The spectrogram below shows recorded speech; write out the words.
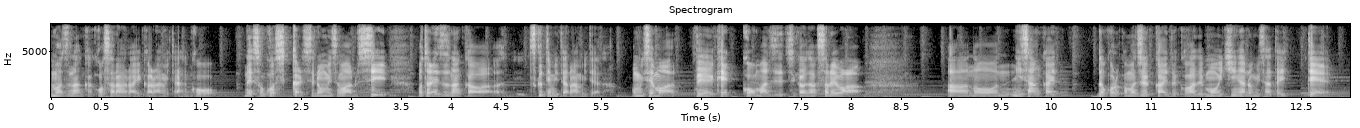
まずなんかこう皿洗いからみたいなこう、ね、そこしっかりしてるお店もあるし、まあとりあえずなんか作ってみたらみたいなお店もあって結構マジで違う。それはあの23回どころか、まあ、10回とかでも気になるお店だったら行って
